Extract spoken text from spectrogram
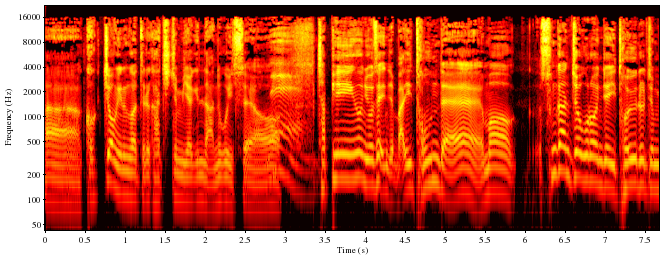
아, 걱정 이런 것들을 같이 좀 이야기를 나누고 있어요. 네. 자핑은 요새 이제 많이 더운데, 뭐, 순간적으로 이제 이 더위를 좀,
